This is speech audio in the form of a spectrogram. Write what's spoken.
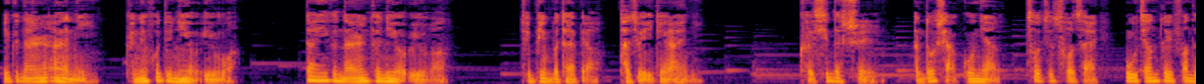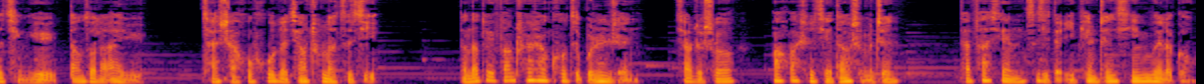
一个男人爱你，肯定会对你有欲望，但一个男人对你有欲望，却并不代表他就一定爱你。可惜的是。”很多傻姑娘错就错在误将对方的情欲当做了爱欲，才傻乎乎的交出了自己。等到对方穿上裤子不认人，笑着说“花花世界当什么真”，才发现自己的一片真心喂了狗，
